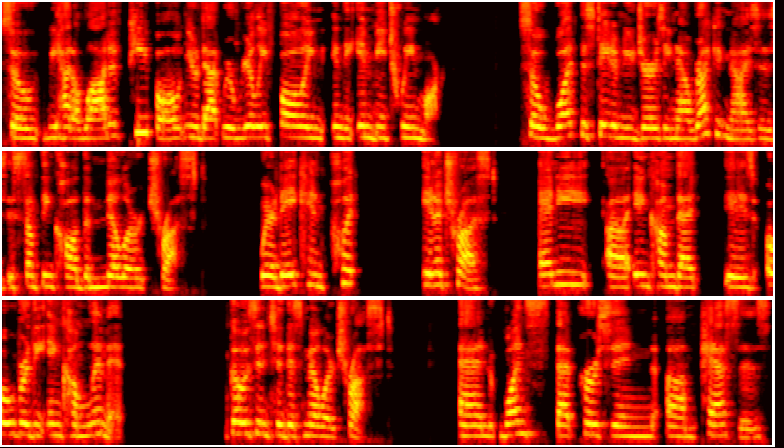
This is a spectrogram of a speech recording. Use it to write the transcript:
So we had a lot of people, you know, that were really falling in the in between mark. So what the state of New Jersey now recognizes is something called the Miller Trust, where they can put in a trust, any uh, income that is over the income limit goes into this Miller Trust. And once that person um, passes,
